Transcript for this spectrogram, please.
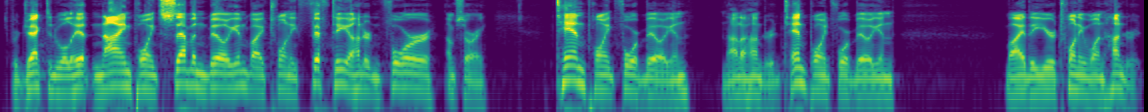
It's projected will hit 9.7 billion by 2050, 104, I'm sorry, 10.4 billion, not 100, 10.4 billion by the year 2100.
